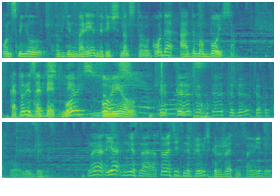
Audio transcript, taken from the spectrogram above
Он сменил в январе 2017 года Адама Бойса, который за пять лет сумел... Ой, извините. Ну, я, я не знаю, отвратительная привычка ржать над фамилией.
